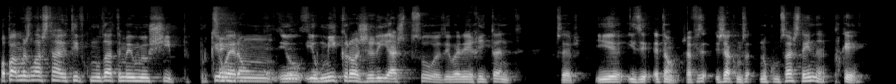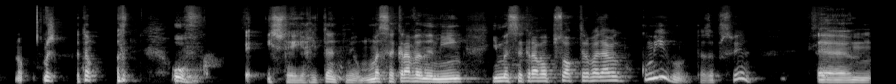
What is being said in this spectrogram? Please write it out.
Opa, mas lá está, eu tive que mudar também o meu chip, porque sim, eu era um, sim, sim, eu, eu microgeria as pessoas, eu era irritante, percebes? E ia dizer, então, já, fiz, já come, não começaste ainda? Porquê? Não, mas, então, houve. Isto é irritante, meu. Massacrava-me a mim e massacrava o pessoal que trabalhava comigo, estás a perceber? Um,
